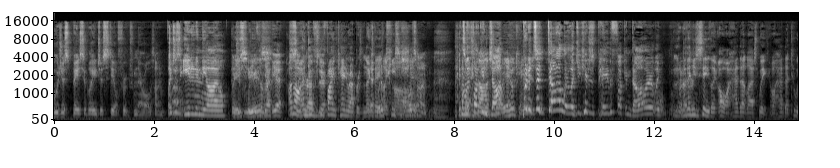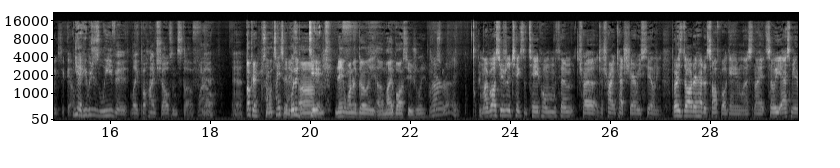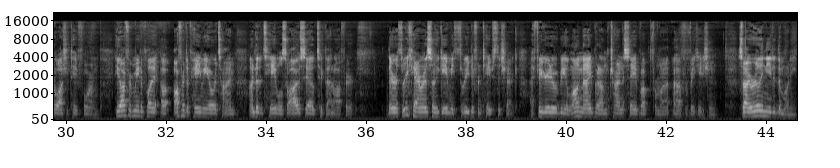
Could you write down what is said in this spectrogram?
who would just basically just steal fruit from there all the time. Like just Oh. eat it in the aisle and Are you just leave serious? the ra- yeah. Oh no, and the you, you there. find candy wrappers the next Yeah, day. what a like, piece of oh, all the shit. time. It's It's a like fucking dollar dollar. Yeah, who cares? But it's a dollar. Like you can't just pay the fucking dollar. Like But whatever. then you see, like, oh, I had that last week. Oh, I had that two weeks ago. yeah, he would just leave it like behind shelves and stuff. Wow. Yeah. Yeah. Okay, so let's continue. What a Um, dick. Nate, want to go? Uh, my boss usually. All right. My boss usually takes the tape home with him to try, to try and catch Jeremy stealing, but his daughter had a softball game last night, so he asked me to watch the tape for him. He offered me to play, uh, offered to pay me overtime under the table, so obviously I took that offer. There are three cameras, so he gave me three different tapes to check. I figured it would be a long night, but I'm trying to save up for my uh, for vacation, so I really needed the money.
